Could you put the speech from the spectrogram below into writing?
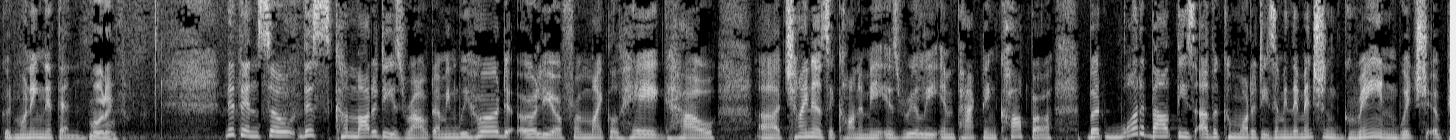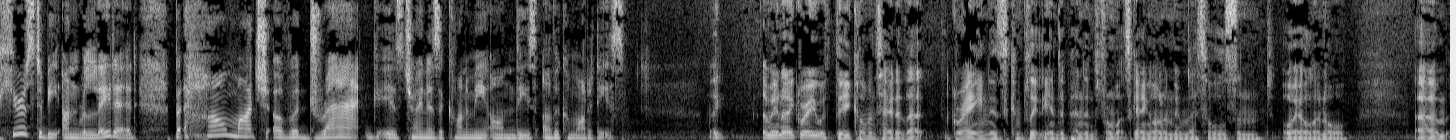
Good morning, Nitin. Morning. Nitin, so this commodities rout, I mean, we heard earlier from Michael Haigh how uh, China's economy is really impacting copper. But what about these other commodities? I mean, they mentioned grain, which appears to be unrelated, but how much of a drag is China's economy on these other commodities? I, I mean, I agree with the commentator that grain is completely independent from what's going on in the metals and oil and all. Um,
